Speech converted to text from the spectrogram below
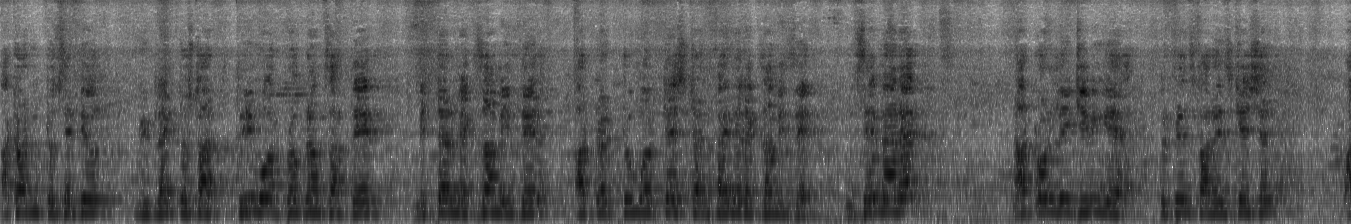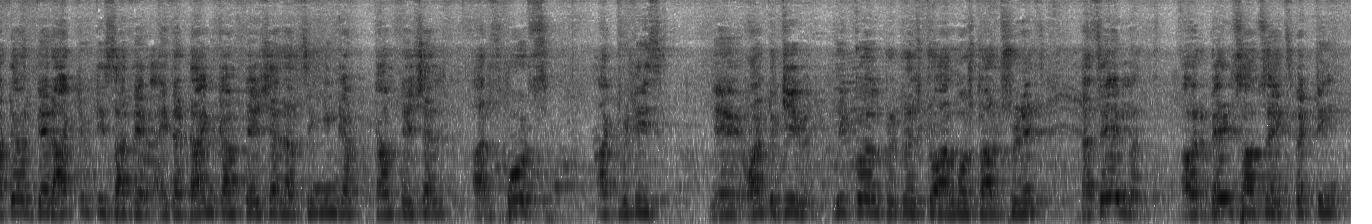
according to schedule we would like to start. Three more programs are there. Midterm exam is there. After two more tests and final exam is there. In same manner, not only giving a preference for education, whatever their activities are there, either drawing competition or singing competition or sports activities, they want to give equal preference to almost all students. The same, our parents also expecting,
